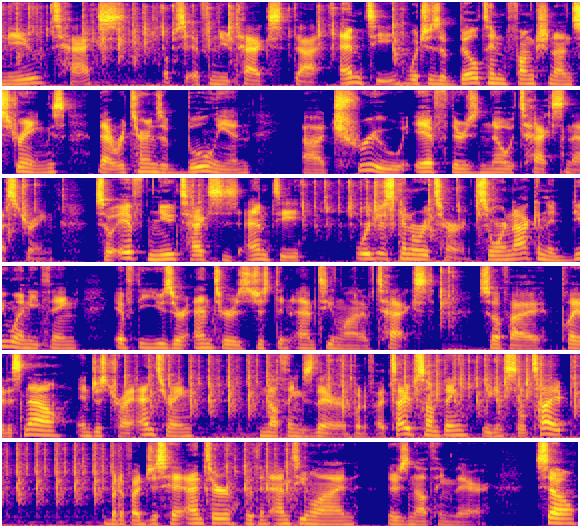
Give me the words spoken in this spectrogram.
new text, oops, if new text dot empty, which is a built-in function on strings that returns a boolean uh, true if there's no text in that string. So if new text is empty, we're just going to return. So we're not going to do anything if the user enters just an empty line of text. So if I play this now and just try entering, nothing's there. But if I type something, we can still type. But if I just hit enter with an empty line, there's nothing there. So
